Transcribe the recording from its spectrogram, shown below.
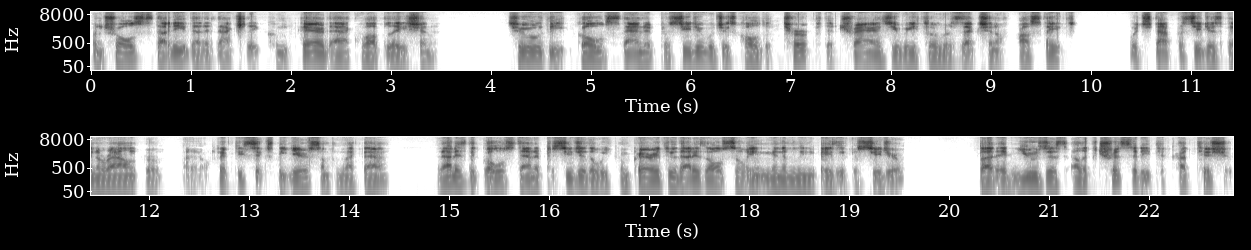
control study that has actually compared aquablation to the gold standard procedure, which is called the TURP, the transurethral resection of prostate, which that procedure has been around for, I don't know, 50, 60 years, something like that. That is the gold standard procedure that we compare it to. That is also a minimally invasive procedure. but it uses electricity to cut tissue.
